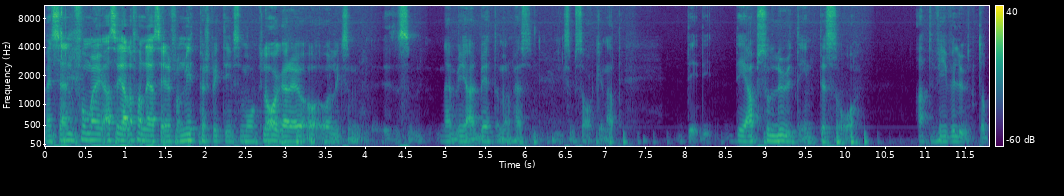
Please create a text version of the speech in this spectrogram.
Men sen får man ju, alltså i alla fall när jag ser det från mitt perspektiv som åklagare och, och liksom, när vi arbetar med de här liksom, sakerna. Att det, det, är absolut inte så att vi vill ut och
